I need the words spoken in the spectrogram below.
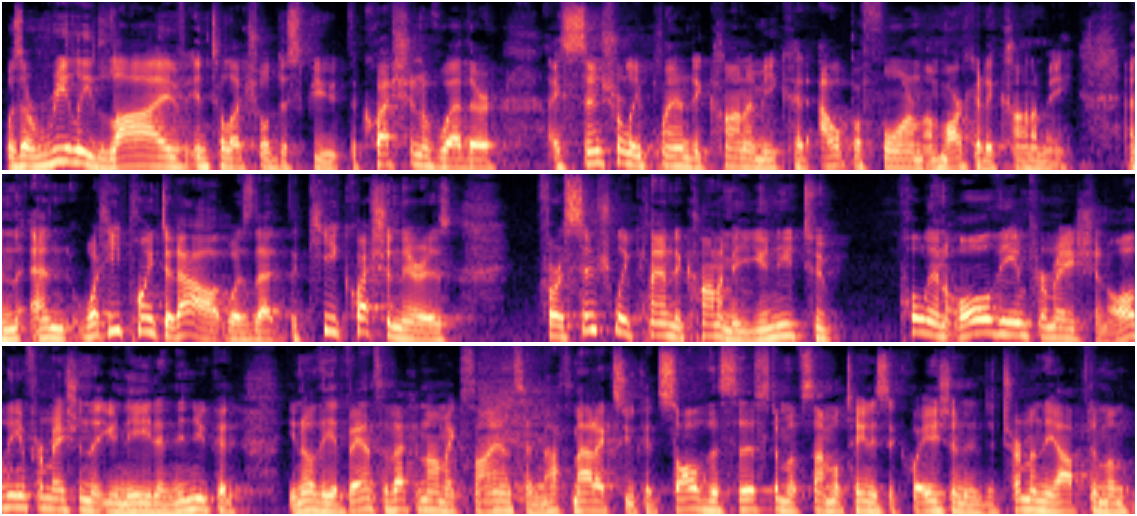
was a really live intellectual dispute, the question of whether a centrally planned economy could outperform a market economy. And, and what he pointed out was that the key question there is, for a centrally planned economy, you need to pull in all the information, all the information that you need, and then you could, you know, the advance of economic science and mathematics, you could solve the system of simultaneous equation and determine the optimum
